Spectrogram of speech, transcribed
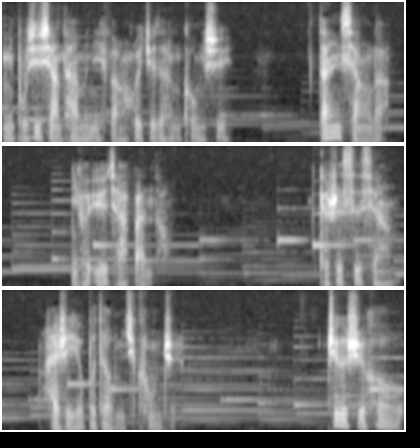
你不去想他们，你反而会觉得很空虚。当想了。你会越加烦恼，可是思想还是由不得我们去控制。这个时候，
